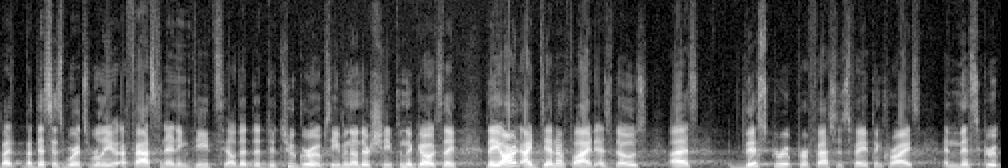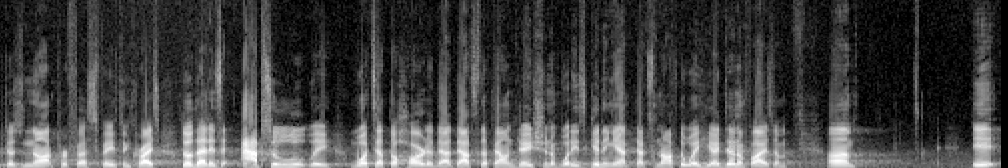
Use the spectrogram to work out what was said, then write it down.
but, but this is where it's really a fascinating detail. That the, the, two groups, even though they're sheep and the goats, they, they aren't identified as those, as this group professes faith in Christ and this group does not profess faith in Christ, though that is absolutely what's at the heart of that. That's the foundation of what he's getting at. That's not the way he identifies them. Um, it,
